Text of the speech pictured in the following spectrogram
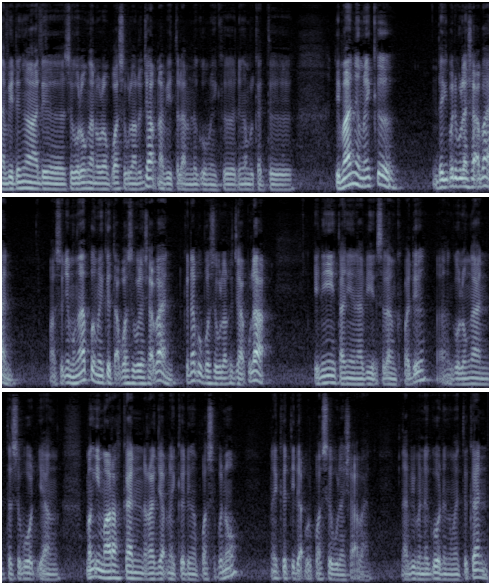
Nabi dengar ada segolongan orang puasa bulan Rejab, Nabi telah menegur mereka dengan berkata, di mana mereka daripada bulan Syaban? Maksudnya, mengapa mereka tak puasa bulan Syaban? Kenapa puasa bulan Rejab pula? Ini tanya Nabi SAW kepada uh, golongan tersebut yang mengimarahkan Rajab mereka dengan puasa penuh. Mereka tidak berpuasa bulan Syaban. Nabi menegur dengan mengatakan,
